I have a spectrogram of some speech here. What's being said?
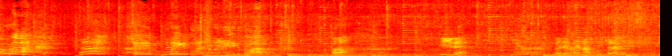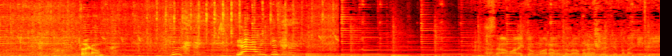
Lurah. Tempe ketuanya mana ini ketua? Ah, gila. Nggak ada yang main lagi kayaknya. Assalamualaikum. ya licin. Assalamualaikum warahmatullahi wabarakatuh Jumpa lagi di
